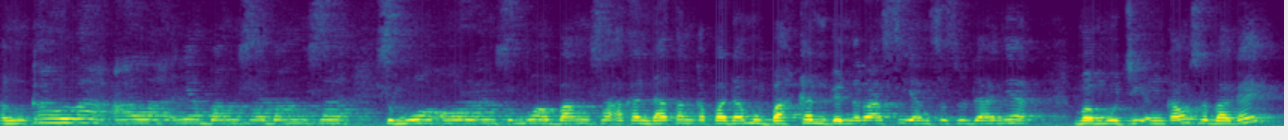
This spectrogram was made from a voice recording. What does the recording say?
Engkaulah Allahnya bangsa-bangsa Semua orang, semua bangsa akan datang kepadamu Bahkan generasi yang sesudahnya Memuji engkau sebagai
